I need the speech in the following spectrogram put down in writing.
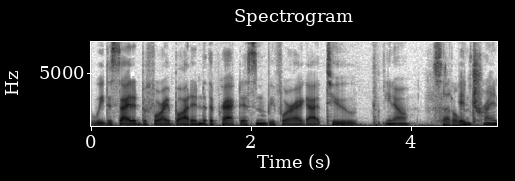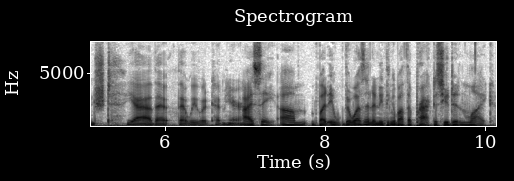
we decided before I bought into the practice and before I got too, you know, settled, entrenched, yeah, that that we would come here. I see. Um, but it, there wasn't anything about the practice you didn't like.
